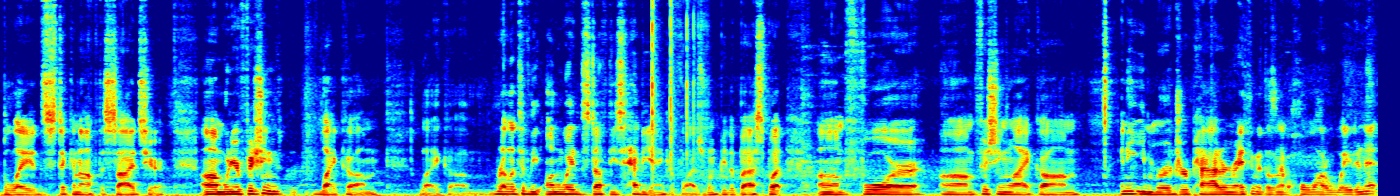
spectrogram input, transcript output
blades sticking off the sides here. Um, when you're fishing like um, like um, relatively unweighted stuff, these heavy anchor flies wouldn't be the best. But um, for um, fishing like um, any emerger pattern or anything that doesn't have a whole lot of weight in it,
